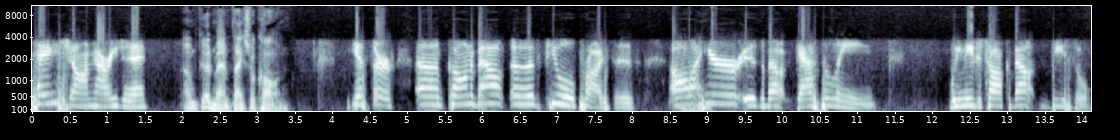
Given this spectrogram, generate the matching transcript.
Hey, Sean, how are you today? I'm good, ma'am. Thanks for calling. Yes, sir. Um, calling about uh, fuel prices. All I hear is about gasoline. We need to talk about diesel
